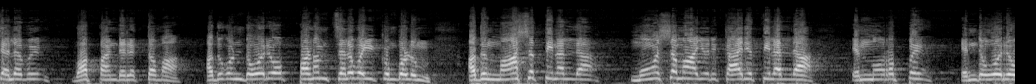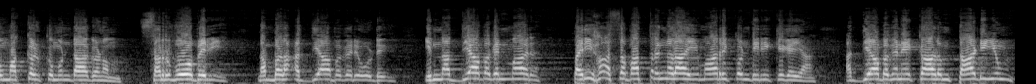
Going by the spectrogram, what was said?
ചെലവ് വാപ്പാന്റെ രക്തമാ. അതുകൊണ്ട് ഓരോ പണം ചെലവഴിക്കുമ്പോഴും അത് നാശത്തിനല്ല മോശമായ ഒരു കാര്യത്തിലല്ല എന്നുറപ്പ് എന്റെ ഓരോ മക്കൾക്കും ഉണ്ടാകണം. സർവോപരി നമ്മളെ അധ്യാപകരോട്. ഇന്ന് അധ്യാപകന്മാർ പരിഹാസപാത്രങ്ങളായി മാറിക്കൊണ്ടിരിക്കുകയാണ് അധ്യാപകനേക്കാളും താടിയും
